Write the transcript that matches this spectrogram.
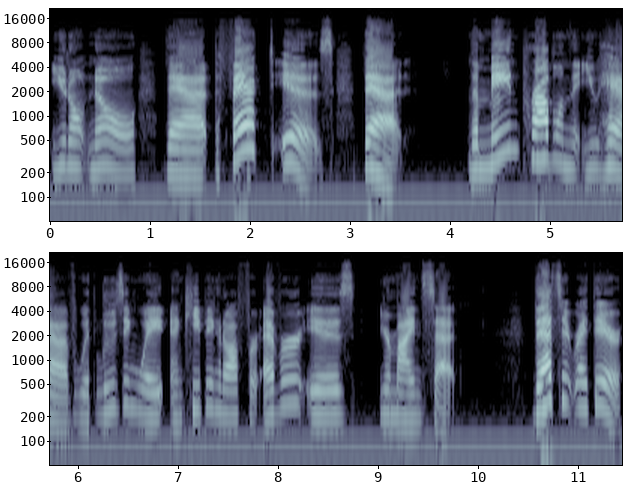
you don't know that the fact is that the main problem that you have with losing weight and keeping it off forever is your mindset. That's it right there.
